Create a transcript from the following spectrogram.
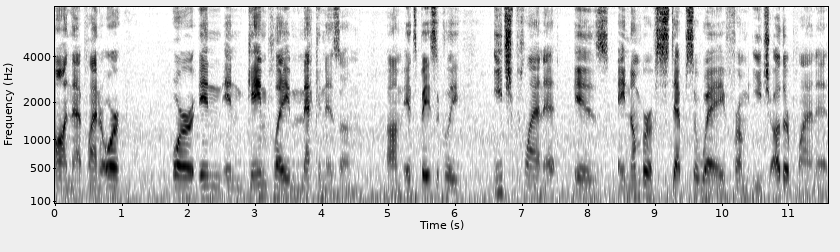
on that planet, or or in in gameplay mechanism, um, it's basically each planet is a number of steps away from each other planet,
